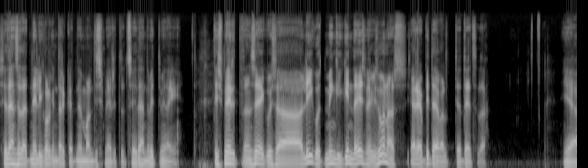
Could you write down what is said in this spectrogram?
See ei tähenda seda, et neli kolmkümmend ärkad, nüüd ma olen distsiplineeritud, see ei tähenda mitte midagi. distsiplineeritud on see, kui sa liigud mingi kindla eesmärgi suunas järjepidevalt ja teed seda. ja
